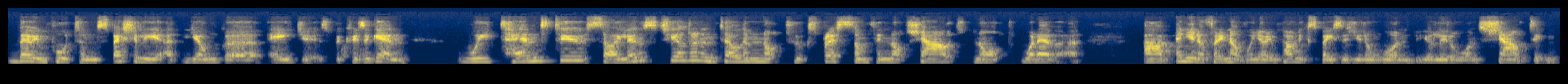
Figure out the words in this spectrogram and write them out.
very important, especially at younger ages, because again, we tend to silence children and tell them not to express something, not shout, not whatever. Um, and you know, fair enough, when you're in public spaces, you don't want your little ones shouting.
